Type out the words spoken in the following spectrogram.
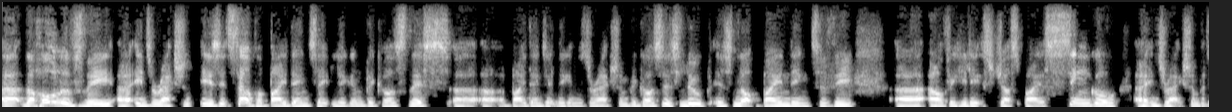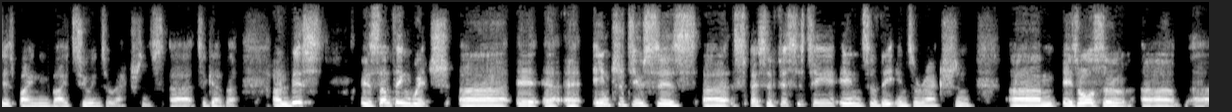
uh, the whole of the uh, interaction is itself a bidentate ligand because this uh, uh bidentate ligand interaction because this loop is not binding to the uh, alpha helix just by a single uh, interaction, but it's binding by two interactions together. And this is something which uh, uh, introduces uh, specificity into the interaction. Um, it also uh, uh,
